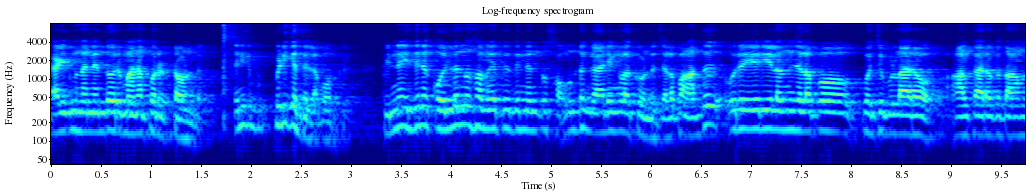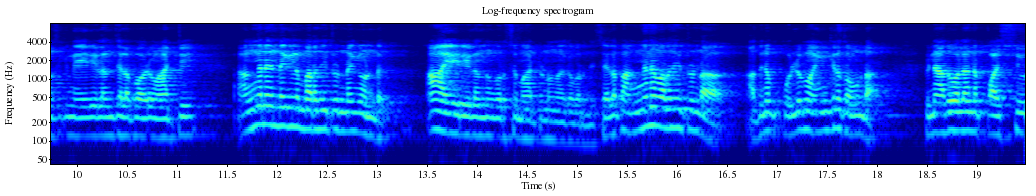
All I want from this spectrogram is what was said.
കഴിക്കുമ്പോൾ തന്നെ എന്തോ ഒരു മനപ്പൊരിട്ടമുണ്ട്. എനിക്ക് പിടിക്കത്തില്ല പോർക്ക്. പിന്നെ ഇതിനെ കൊല്ലുന്ന സമയത്ത് ഇതിന് എന്തോ സൗണ്ടും കാര്യങ്ങളൊക്കെ ഉണ്ട്. ചിലപ്പോൾ അത് ഒരു ഏരിയയിലൊന്ന് ചിലപ്പോൾ കൊച്ചു പിള്ളേരോ ആൾക്കാരോ ഒക്കെ താമസിക്കുന്ന ഏരിയയിലൊന്നും ചിലപ്പോൾ അവർ മാറ്റി. അങ്ങനെ എന്തെങ്കിലും പറഞ്ഞിട്ടുണ്ടെങ്കിൽ ഉണ്ട്. ആ ഏരിയയിലൊന്നും കുറച്ച് മാറ്റണം എന്നൊക്കെ പറഞ്ഞു. ചിലപ്പോൾ അങ്ങനെ പറഞ്ഞിട്ടുണ്ടാവും അതിനെ കൊല്ലുമ്പോൾ ഭയങ്കര സൗണ്ടാണ് പിന്നെ അതുപോലെ തന്നെ പശു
